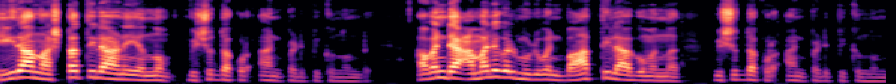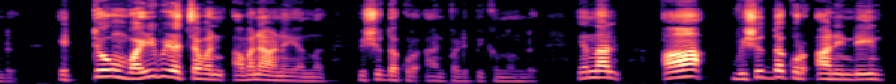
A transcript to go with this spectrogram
തീരാ നഷ്ടത്തിലാണ് എന്നും വിശുദ്ധ ഖുർആൻ പഠിപ്പിക്കുന്നുണ്ട്. അവന്റെ അമലുകൾ മുഴുവൻ ബാത്തിലാകുമെന്ന് വിശുദ്ധ ഖുർആൻ പഠിപ്പിക്കുന്നുണ്ട്. ഏറ്റവും വഴിപിഴച്ചവൻ അവനാണ് എന്ന് വിശുദ്ധ ഖുർആൻ പഠിപ്പിക്കുന്നുണ്ട്. എന്നാൽ ആ വിശുദ്ധ ഖുർആാനിന്റെയും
